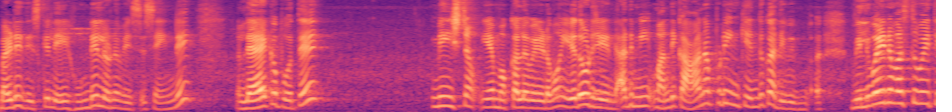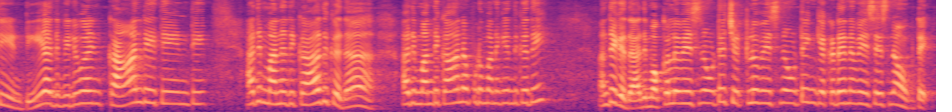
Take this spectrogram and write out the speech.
బయటికి తీసుకెళ్ళి ఏ హుండీలోనే వేసేసేయండి. లేకపోతే మీ ఇష్టం ఏ మొక్కలు వేయడమో ఏదో ఒకటి చేయండి. అది మీ మంది కానప్పుడు ఇంకెందుకు? అది విలువైన వస్తువు అయితే ఏంటి? అది విలువైన కాంది అయితే ఏంటి? అది మనది కాదు కదా. అది మంది కానప్పుడు మనకెందుకు అది? అంతే కదా. అది మొక్కల్లో వేసిన ఒకటే చెట్లో వేసినా ఒకటే ఇంకెక్కడైనా వేసేసినా ఒకటే.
